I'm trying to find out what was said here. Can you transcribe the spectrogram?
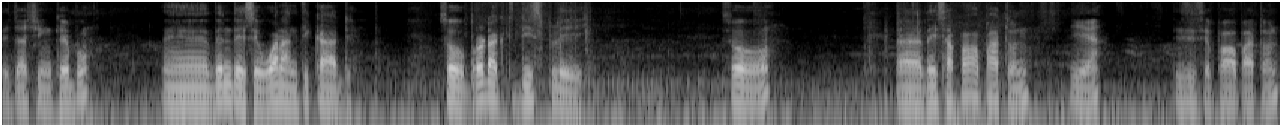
the charging cable. Uh, then there's a warranty card. So product display. So uh, there's a power button here. This is a power button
